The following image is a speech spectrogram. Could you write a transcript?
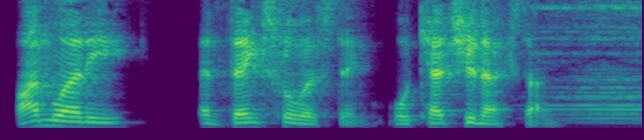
I'm Lenny, and thanks for listening. We'll catch you next time.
